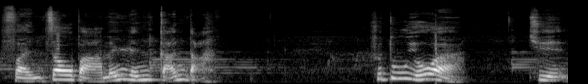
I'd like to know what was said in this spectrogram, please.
反遭把门人赶打。”说都邮啊，去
